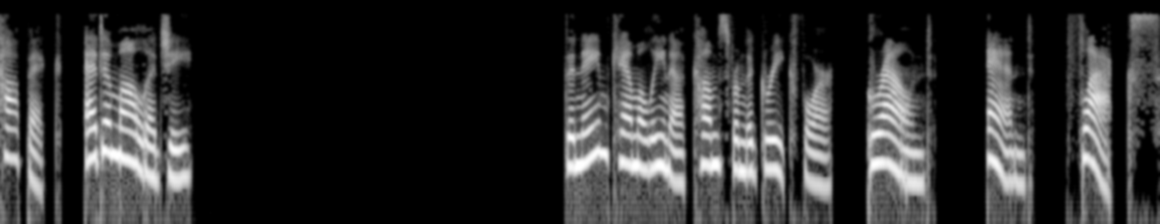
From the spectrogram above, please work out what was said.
Topic. Etymology The name camelina comes from the Greek for ground and flax,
